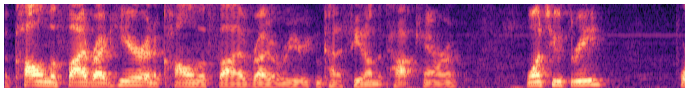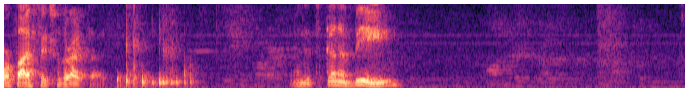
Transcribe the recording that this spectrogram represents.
a column of five right here and a column of five right over here. You can kind of see it on the top camera. One, two, three, four, five, six for the right side. And it's going to be, let's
